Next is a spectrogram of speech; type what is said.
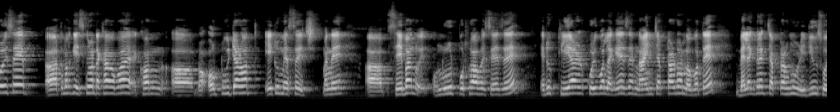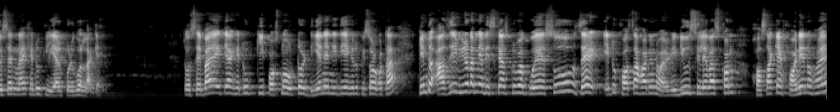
কৰিছে তোমালোকে স্ক্ৰীণত দেখা পাবা এখন টুইটাৰত এইটো মেছেজ মানে ছেবালৈ অনুৰোধ পঠোৱা হৈছে যে এইটো ক্লিয়াৰ কৰিব লাগে যে নাইন চেপ্টাৰৰ লগতে বেলেগ বেলেগ চেপ্টাৰসমূহ ৰিডিউচ হৈছে নাই সেইটো ক্লিয়াৰ কৰিব লাগে। তো ছেবাই এতিয়া সেইটো কি প্ৰশ্নৰ উত্তৰ দিয়ে নে নিদিয়ে সেইটো পিছৰ কথা। কিন্তু আজিৰ ভিডিঅ'ত আমি ডিছকাছ কৰিব গৈ আছোঁ যে এইটো সঁচা হয়নে নহয়? ৰিডিউচ চিলেবাছখন সঁচাকৈ হয়নে নহয়?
